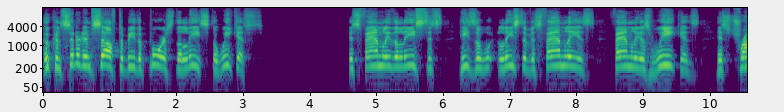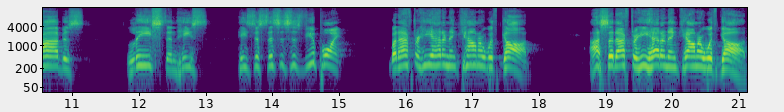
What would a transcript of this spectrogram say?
who considered himself to be the poorest, the least, the weakest. His family, the least, is, he's the least of his family. His family is weak. His, his tribe is least, and he's he's just this is his viewpoint. But after he had an encounter with God, I said, after he had an encounter with God,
